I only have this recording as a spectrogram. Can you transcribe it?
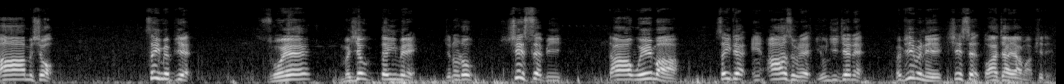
အာမလျှော့စိတ်မပြတ်ဇွဲမရုပ်သိမ့်မဲ့ကျွန်တော်တို့ရှစ်ဆက်ပြီးဒါဝေးမှာစိတ်သက်အင်အားဆိုတဲ့ယုံကြည်ချက်နဲ့မဖြစ်မနေရှစ်ဆက်သွားကြရမှာဖြစ်တယ်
